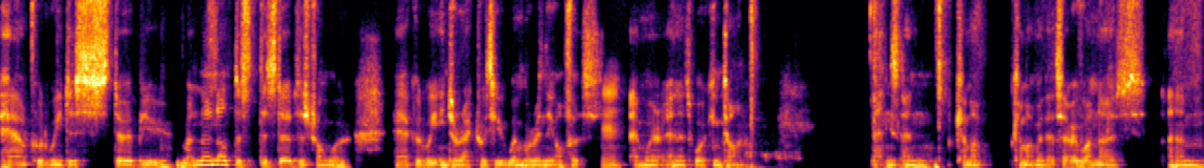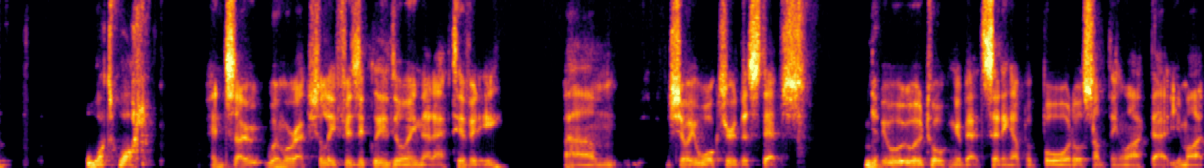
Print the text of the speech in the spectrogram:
How could we disturb you? Well, no, not dis- disturb's a strong word. How could we interact with you when we're in the office Hmm. and we're and it's working time? And, and come up come up with it So everyone knows um, what's what. And so when we're actually physically doing that activity, um, shall we walk through the steps? Yeah. We we were talking about setting up a board or something like that. You might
